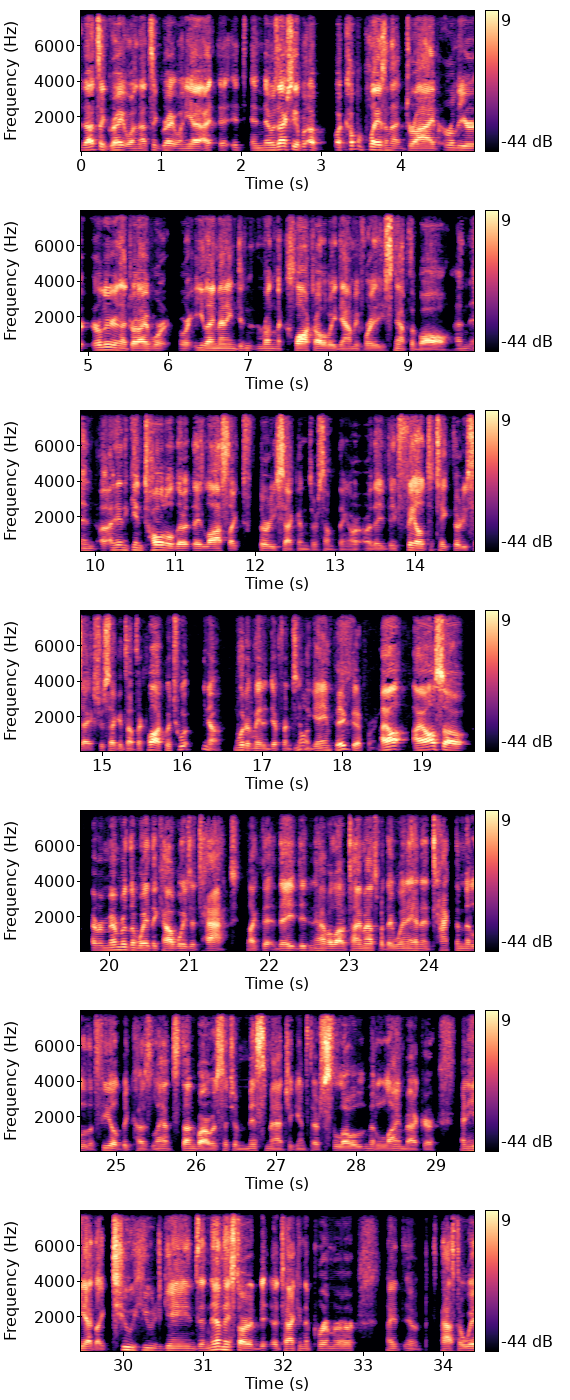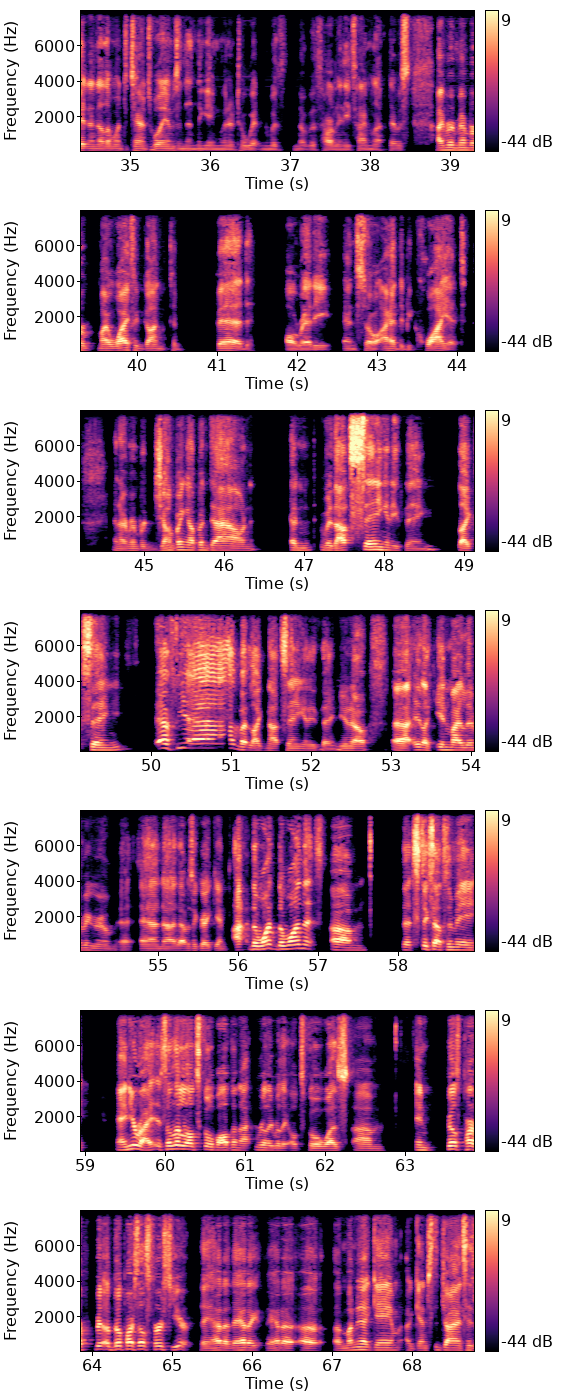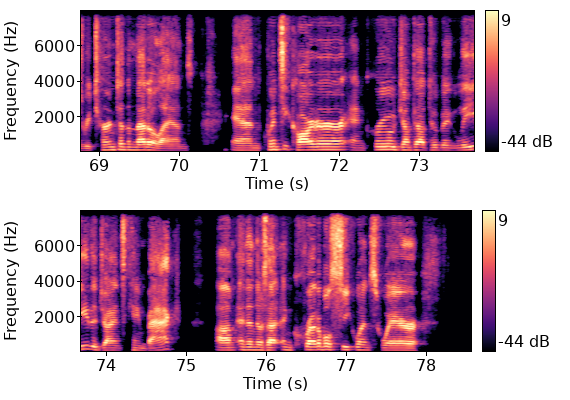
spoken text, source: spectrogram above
that's a great one. That's a great one. Yeah, I, it, and there was actually a, a, a, couple plays on that drive earlier earlier in that drive where, where Eli Manning didn't run the clock all the way down before he snapped the ball, and and uh, I think in total they, they lost like 30 seconds or something, or, or they, they failed to take 30 extra seconds off the clock, which would you know would have made a difference no, in the game. Big difference. I I also I remember the way the Cowboys attacked. Like they, they didn't have a lot of timeouts, but they went ahead and attacked the middle of the field because Lance Dunbar was such a mismatch against their slow middle linebacker. And he had like two huge gains. And then they started attacking the perimeter. Like, you know, passed a Witt, another one to Terrance Williams, and then the game winner to Witten with, you know, with hardly any time left. It was, I remember my wife had gone to bed already. And so I had to be quiet. And I remember jumping up and down and without saying anything, like saying F yeah, but like not saying anything, you know, uh, like in my living room. And uh, that was a great game. I, the one, the one that's, um, that sticks out to me, and you're right, it's a little old school, although not really, really old school was, um, in Bill's Par- Bill Parcells' first year, they had a they had a they had a, a, a, Monday night game against the Giants. His return to the Meadowlands, and Quincy Carter and crew jumped out to a big lead. The Giants came back, um, and then there's that incredible sequence where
